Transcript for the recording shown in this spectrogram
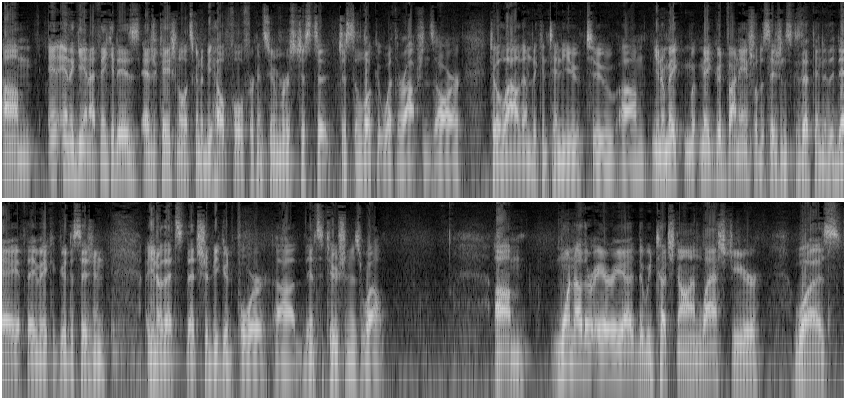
Um, and, and, again, I think it is educational. It's going to be helpful for consumers just to just to look at what their options are to allow them to continue to um, you know make make good financial decisions. Because at the end of the day, if they make a good decision, you know that's that should be good for uh, the institution as well. Um, one other area that we touched on last year was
